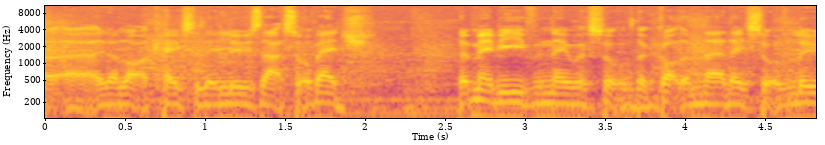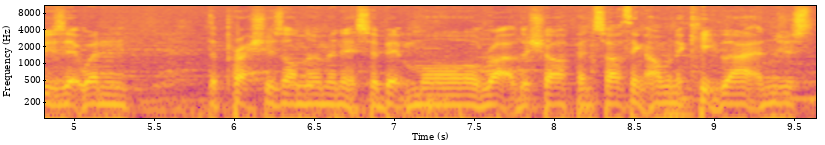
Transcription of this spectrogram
Uh, in a lot of cases, they lose that sort of edge. But maybe even they were sort of that got them there, they sort of lose it when the pressure's on them and it's a bit more right at the sharp end. So I think I want to keep that and just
